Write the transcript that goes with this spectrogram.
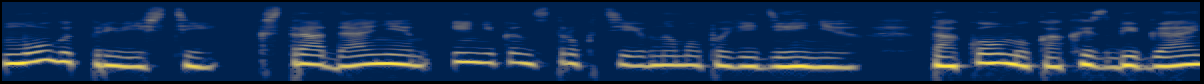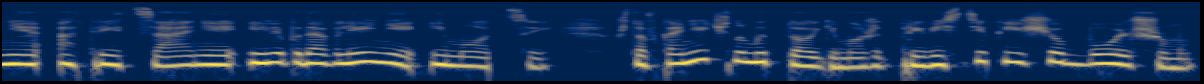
могут привести к страданиям и неконструктивному поведению, такому как избегание, отрицание или подавление эмоций, что в конечном итоге может привести к еще большему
